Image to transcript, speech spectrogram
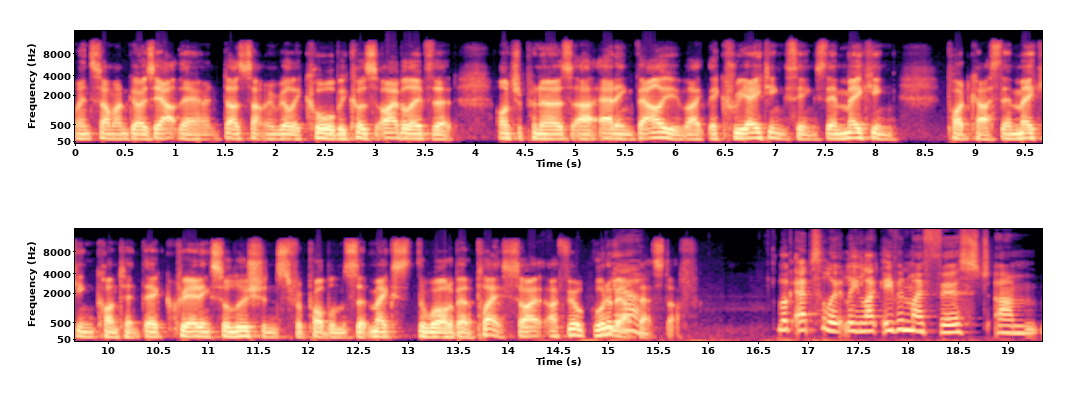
when someone goes out there and does something really cool because I believe that entrepreneurs are adding value, like they're creating things, they're making podcasts, they're making content, they're creating solutions for problems that makes the world a better place. So I, I feel good Yeah. about that stuff. Look, absolutely. Like even my first um,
